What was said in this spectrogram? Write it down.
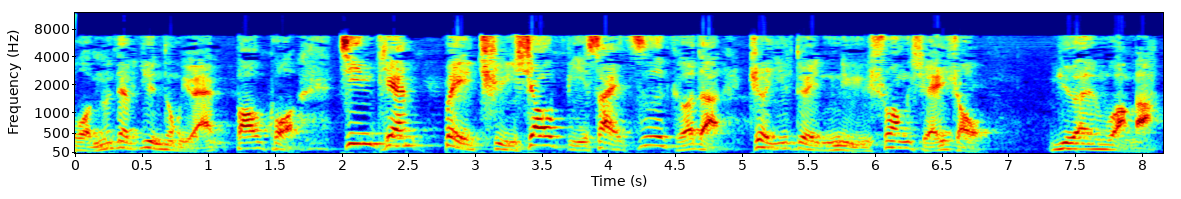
我们的运动员，包括今天被取消比赛资格的这一对女双选手，冤枉啊！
